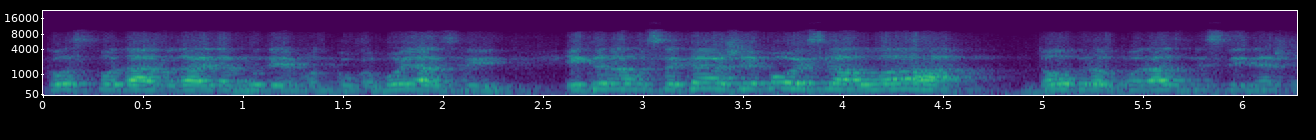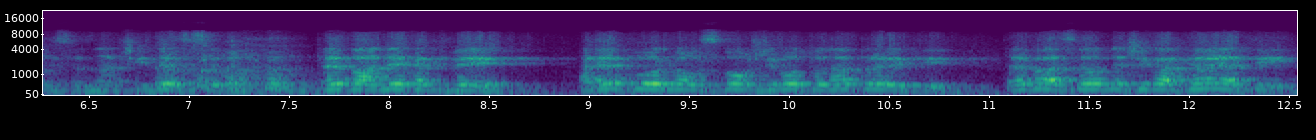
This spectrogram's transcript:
gospodaru daj da budemo od bogobojazni. I kada mu se kaže boj se Allaha, dobro porazmisli nešto se znači desilo. Treba nekakve reforme u svom životu napraviti. Treba se od nečega kajati.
